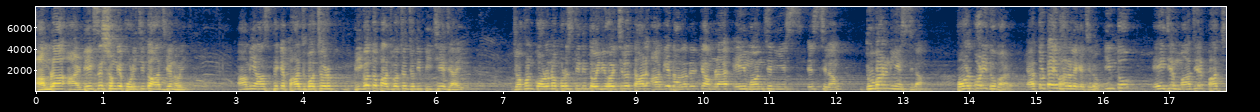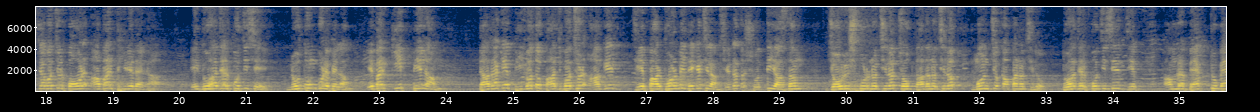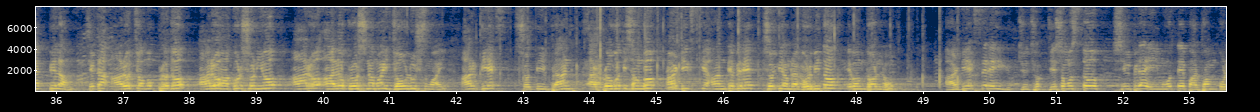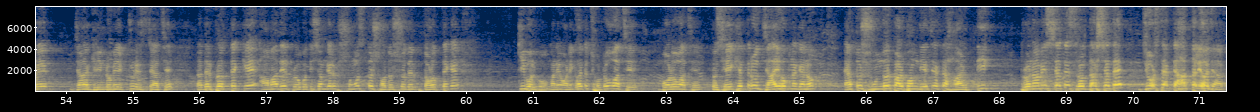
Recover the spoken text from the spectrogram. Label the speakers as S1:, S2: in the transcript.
S1: আমরা আরডিএক্স এর সঙ্গে পরিচিত আজকে নই। আমি আজ থেকে পাঁচ বছর, বিগত পাঁচ বছর যদি পিছিয়ে যাই, যখন করোনা পরিস্থিতি তৈরি হয়েছিল, তার আগে দাদাদেরকে আমরা এই মঞ্চে নিয়ে এস- এসেছিলাম, দুবার নিয়ে এসেছিলাম। পরপরই দুবার। এতটাই ভালো লেগেছিল। কিন্তু এই যে মাঝের পাঁচটা বছর পর আবার ফিরে দেখা, এই দু হাজার পঁচিশে নতুন করে পেলাম। এবার কি পেলাম? দাদাকে বিগত পাঁচ বছর আগে যে পারফর্মে দেখেছিলাম, সেটা তো সত্যি আসাম জৌলুসপূর্ণ ছিল, চোখ ধাঁধানো ছিল, মঞ্চ কাঁপানো ছিল। দু হাজার পঁচিশে যে আমরা ব্যাক টু ব্যাক পেলাম, সেটা আরও চমকপ্রদ, আরও আকর্ষণীয়, আরও আলোক রোশনাময় জৌলুসময় আর ডিএক্স সত্যি ব্র্যান্ড আর প্রগতি সংঘ আরডিএক্স আনতে পেরে সত্যি আমরা গর্বিত এবং ধন্য। আরডিএক্স এর এই যে সমস্ত শিল্পীরা এই মুহূর্তে পারফর্ম করে, যারা গ্রিন রুমে একটু রেস্টে আছে তাদের প্রত্যেককে আমাদের প্রগতি সংঘের সমস্ত সদস্যদের তরফ থেকে কি বলব? মানে অনেক হয়তো ছোটও আছে, বড়ও আছে। তো সেই ক্ষেত্রেও যাই হোক না কেন, এত সুন্দর পারফর্ম দিয়েছে একটা হার্দিক প্রণামের সাথে, শ্রদ্ধার সাথে, জোরসে একটা হাততালি হয়ে যাক।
